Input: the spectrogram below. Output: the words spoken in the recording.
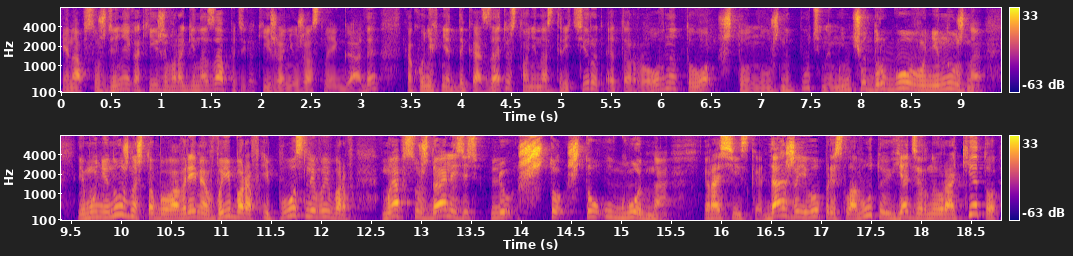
и на обсуждение, какие же враги на Западе, какие же они ужасные гады, как у них нет доказательств, они нас третируют. Это ровно то, что нужно Путину. Ему ничего другого не нужно. Ему не нужно, чтобы во время выборов и после выборов мы обсуждали здесь что, что угодно российское. Даже его пресловутую ядерную ракету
